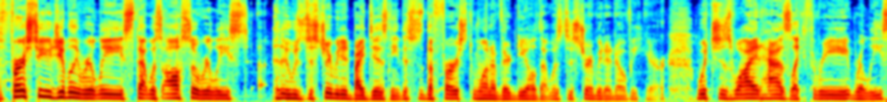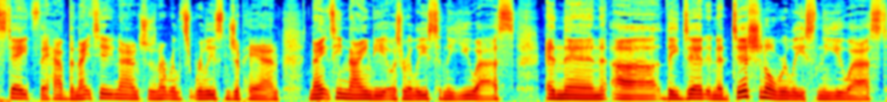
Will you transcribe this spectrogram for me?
first Studio Ghibli release that was also released it was distributed by Disney. This is the first one of their deal that was distributed over here, which is why it has like three release dates. They have the 1989, which was not re- released in Japan. 1990, it was released in the U.S., and then uh, they did an additional release in the U.S.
